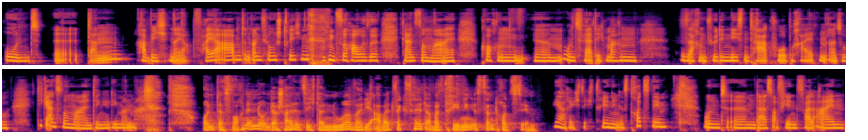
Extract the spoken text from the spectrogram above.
Und äh, dann habe ich, naja, Feierabend in Anführungsstrichen zu Hause, ganz normal kochen, ähm, uns fertig machen, Sachen für den nächsten Tag vorbereiten. Also die ganz normalen Dinge, die man macht. Und das Wochenende unterscheidet sich dann nur, weil die Arbeit wegfällt, aber Training ist dann trotzdem. Ja, richtig. Training ist trotzdem. Und ähm, da ist auf jeden Fall ein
